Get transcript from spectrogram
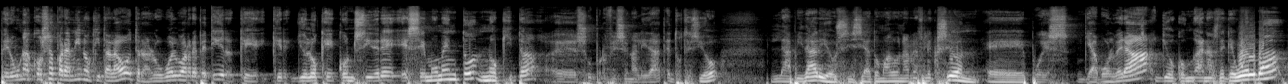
Pero una cosa para mí no quita la otra, lo vuelvo a repetir, que, que yo lo que consideré ese momento no quita eh, su profesionalidad. Entonces yo, lapidario, si se ha tomado una reflexión, eh, pues ya volverá, yo con ganas de que vuelva,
